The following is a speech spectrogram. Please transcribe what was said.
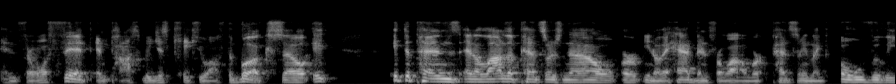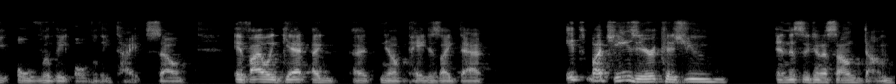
and throw a fit and possibly just kick you off the book. So it it depends. And a lot of the pencilers now, or you know, they had been for a while, were penciling like overly, overly, overly tight. So if I would get a, a you know pages like that, it's much easier because you, and this is gonna sound dumb,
